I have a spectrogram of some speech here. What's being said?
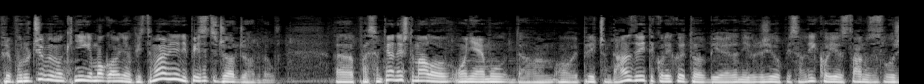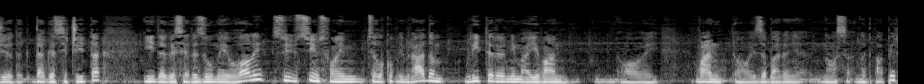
preporučio bih vam knjige mog omiljenog pisca. Moj omiljeni pisac je George Orwell. E, pa sam teo nešto malo o njemu da vam ovaj, pričam danas, da vidite koliko je to bio jedan živopisan lik koji je stvarno zaslužio da, da ga se čita i da ga se razume i voli svim, svim svojim celokupnim radom, literarnima i van, ovaj, van ovaj, zabadanja nosa nad papir.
